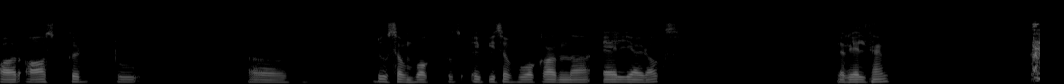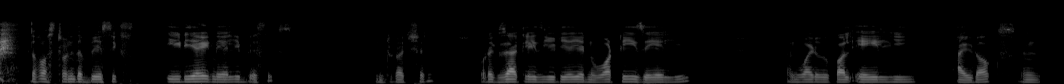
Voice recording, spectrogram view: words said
are asked to do some work, a piece of work on the ALE IDOCs, the real time. the first one is the basics EDI and ALE basics introduction what exactly is EDI and what is ALE and why do we call ALE IDOCs and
